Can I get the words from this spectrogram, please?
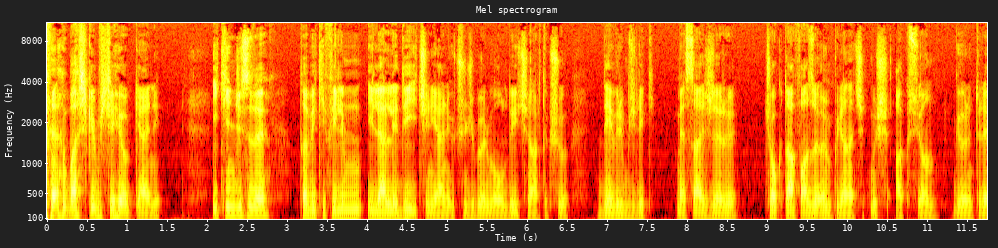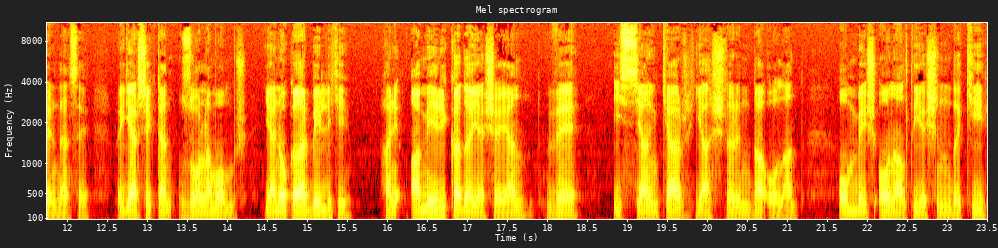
Başka bir şey yok yani. İkincisi de tabii ki film ilerlediği için yani üçüncü bölüm olduğu için artık şu devrimcilik mesajları çok daha fazla ön plana çıkmış aksiyon görüntülerindense ve gerçekten zorlama olmuş. Yani o kadar belli ki hani Amerika'da yaşayan ve isyankar yaşlarında olan 15-16 yaşındaki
